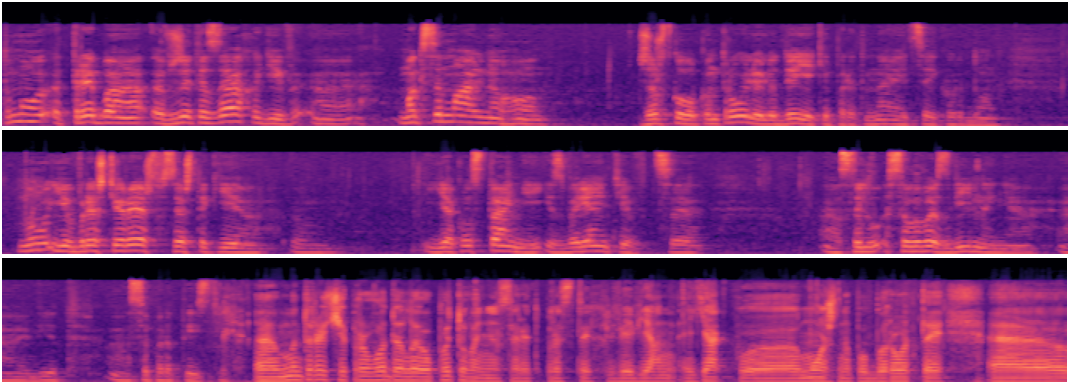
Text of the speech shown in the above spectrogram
Тому треба вжити заходів е, максимального жорсткого контролю людей, які перетинають цей кордон. Ну і врешті-решт, все ж таки, е, як останній із варіантів, це е, силове звільнення е, від сепаратистів. Е, Ми, до речі, проводили опитування серед простих львів'ян, як е, можна побороти е,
